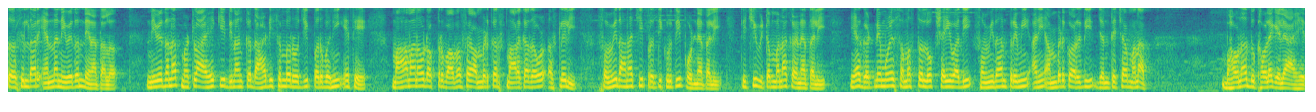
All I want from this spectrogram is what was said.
तहसीलदार यांना निवेदन देण्यात आलं. निवेदनात म्हटलं आहे की दिनांक दहा डिसेंबर रोजी परभणी येथे महामानव डॉक्टर बाबासाहेब आंबेडकर स्मारकाजवळ असलेली संविधानाची प्रतिकृती फोडण्यात आली. तिची विटंबना करण्यात आली. या घटनेमुळे समस्त लोकशाहीवादी संविधानप्रेमी आणि आंबेडकरवादी जनतेच्या मनात भावना दुखावल्या गेल्या आहेत.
